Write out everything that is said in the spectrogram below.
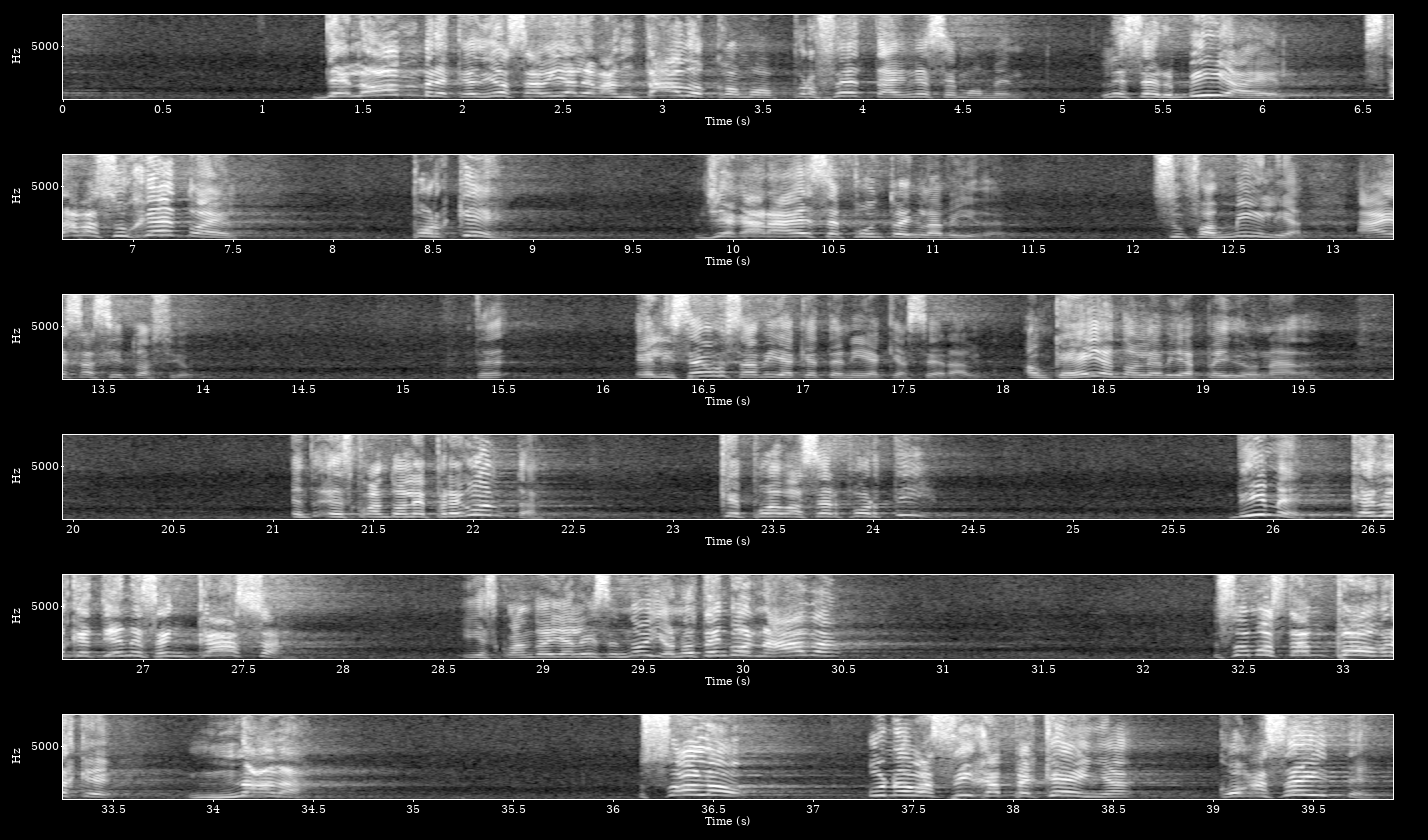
del hombre que Dios había levantado como profeta en ese momento, le servía a él, estaba sujeto a él. ¿Por qué llegar a ese punto en la vida? su familia a esa situación. Eliseo sabía que tenía que hacer algo, aunque ella no le había pedido nada. Entonces cuando le pregunta, ¿qué puedo hacer por ti? Dime, ¿qué es lo que tienes en casa? Y es cuando ella le dice, no, yo no tengo nada. Somos tan pobres que nada. Solo una vasija pequeña con aceite.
